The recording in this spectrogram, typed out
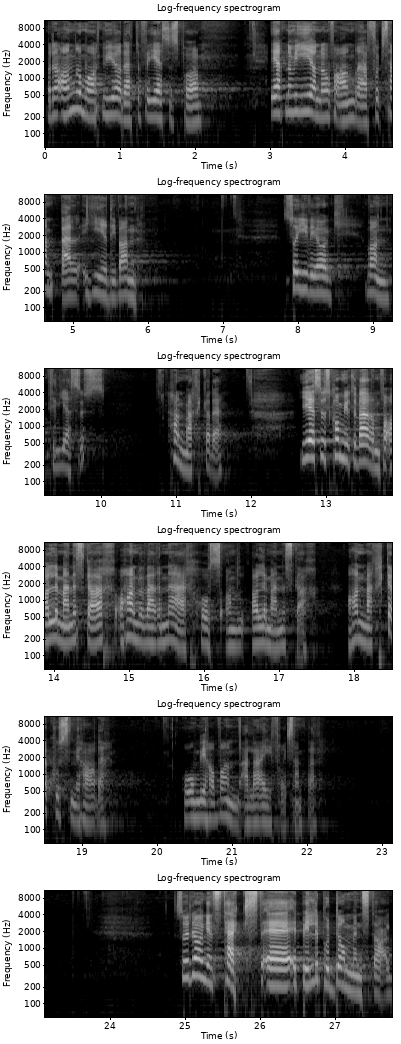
Og Den andre måten vi gjør dette for Jesus på, er at når vi gir noe for andre, f.eks. gir de vann, så gir vi òg vann til Jesus. Han merker det. Jesus kom jo til verden for alle mennesker, og han vil være nær hos alle mennesker. Og han merker hvordan vi har det, og om vi har vann eller ei, f.eks. Så dagens tekst er et bilde på dommens dag.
